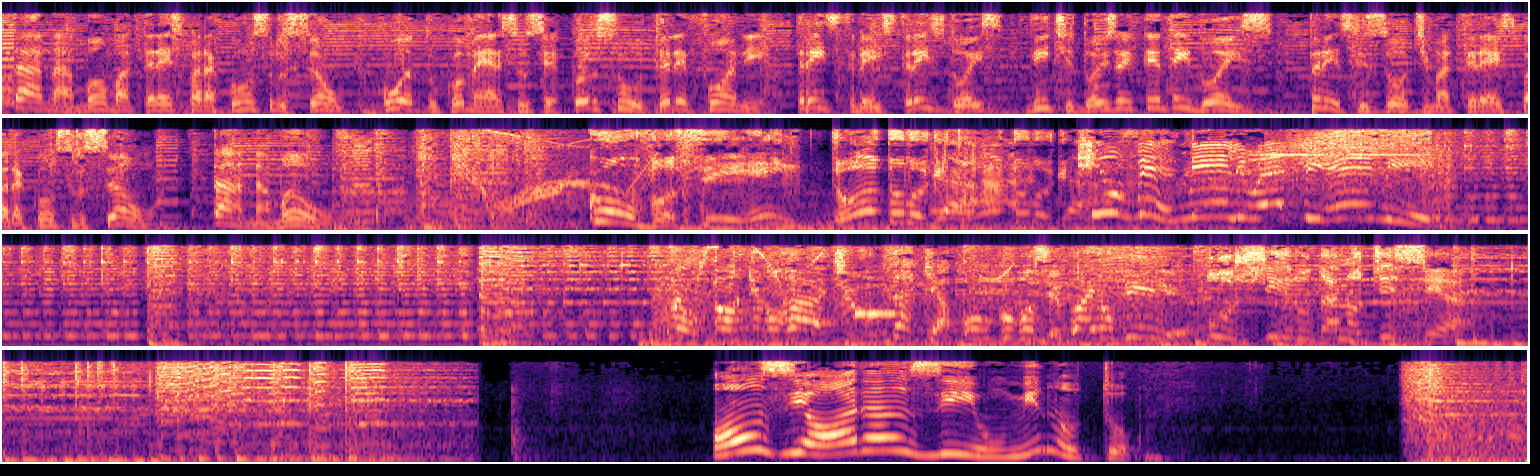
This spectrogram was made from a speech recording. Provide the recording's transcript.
Tá na mão materiais para construção, Rua do Comércio, Setor Sul, telefone 3332 2282. Precisou de materiais para construção? Tá na mão. Com você em todo lugar. Todo lugar. Rio Vermelho FM. Não toque no rádio. Daqui a pouco você vai ouvir o Giro da Notícia. 11 horas e um minuto.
